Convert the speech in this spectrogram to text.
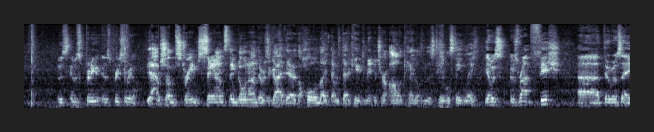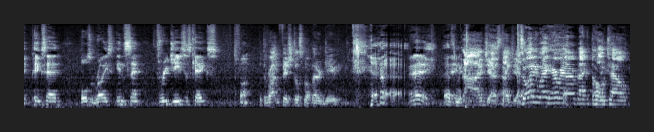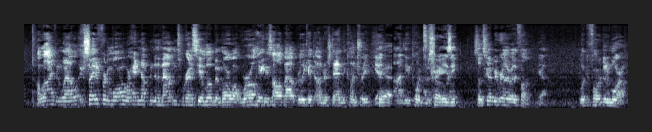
It was, it was pretty, it was pretty surreal. Yeah, there was some strange seance thing going on. There was a guy there the whole night that was dedicated to making sure all the candles in this table stayed lit. It was it was rotten fish. Uh, there was a pig's head, bowls of rice, incense, three Jesus cakes. Fun. But the rotten fish still smell better than Jamie. Hey, That's hey. me. Nah, I jest, I jest. So anyway, here we are back at the hotel, alive and well. Excited for tomorrow. We're heading up into the mountains. We're going to see a little bit more what rural Haiti is all about. Really get to understand the country. Yeah. Yeah. Uh, the importance of Crazy. program. So it's going to be really, really fun. Yeah. Looking forward to tomorrow.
